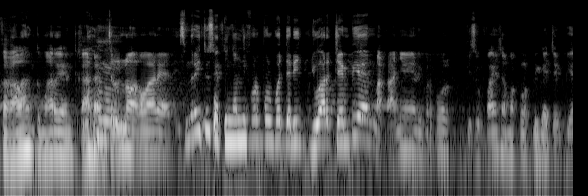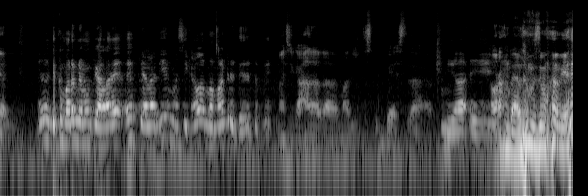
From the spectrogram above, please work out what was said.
kekalahan kemarin, kekalahan Celno kemarin. Sebenarnya itu settingan Liverpool buat jadi juara champion, makanya Liverpool disumpahin sama klub Liga Champion. Ya, di kemarin emang piala eh piala dia masih kalah sama Madrid ya tetep ya. Masih kalah lah, Madrid is the best lah. Iya, iya. Orang dalam semua biasa.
